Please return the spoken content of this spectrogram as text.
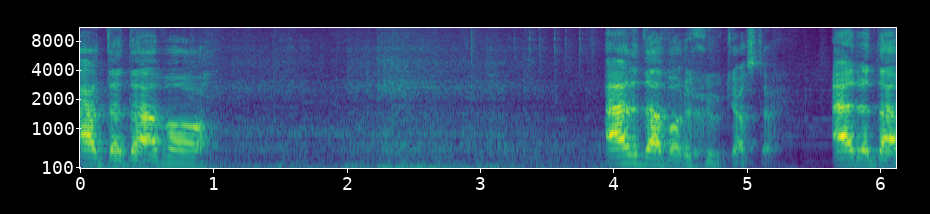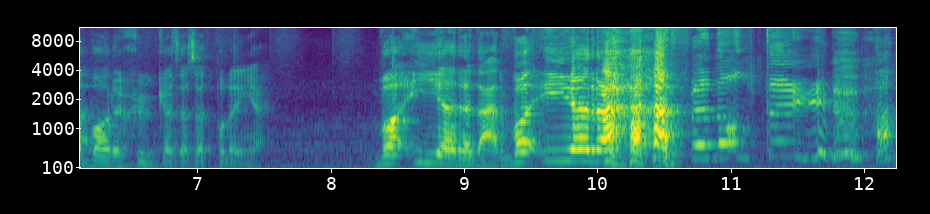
Äh, det där var... Är det där var det sjukaste? Är det där var det sjukaste jag sett på länge? Vad är det där? Vad är det här för någonting?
